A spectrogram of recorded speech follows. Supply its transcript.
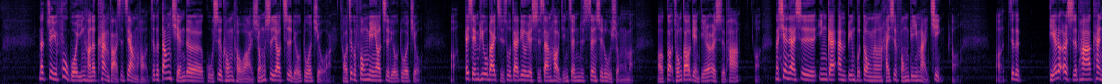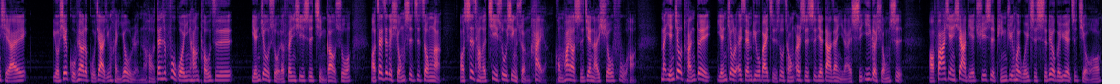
那至于富国银行的看法是这样哈，这个当前的股市空头啊，熊市要滞留多久啊？哦，这个封面要滞留多久？哦，S&P 五百指数在六月十三号已经正正式入熊了嘛？哦，高从高点跌了二十趴。哦，那现在是应该按兵不动呢，还是逢低买进？哦，哦，这个跌了二十趴，看起来。有些股票的股价已经很诱人了哈，但是富国银行投资研究所的分析师警告说，哦，在这个熊市之中啊，哦，市场的技术性损害啊，恐怕要时间来修复哈。那研究团队研究了 S M P 五百指数从二次世界大战以来十一个熊市，哦，发现下跌趋势平均会维持十六个月之久哦，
